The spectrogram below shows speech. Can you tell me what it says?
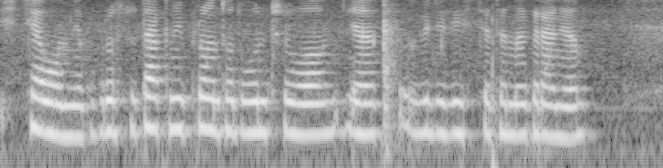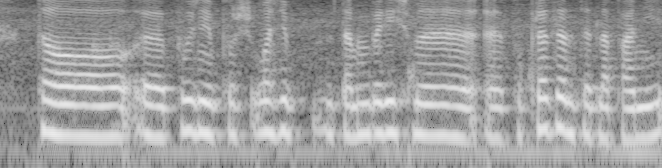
ścięło mnie, po prostu tak mi prąd odłączyło, jak widzieliście te nagrania. To e, później właśnie tam byliśmy e, po prezenty dla pani,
